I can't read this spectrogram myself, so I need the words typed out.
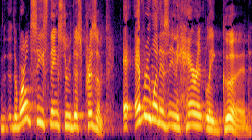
The world sees things through this prism. Everyone is inherently good.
